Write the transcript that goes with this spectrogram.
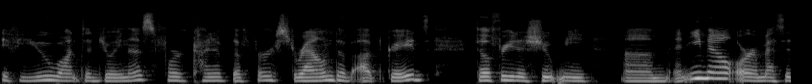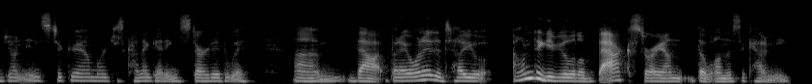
if you want to join us for kind of the first round of upgrades, feel free to shoot me um, an email or a message on Instagram. We're just kind of getting started with um, that. But I wanted to tell you, I wanted to give you a little backstory on the Wellness Academy.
